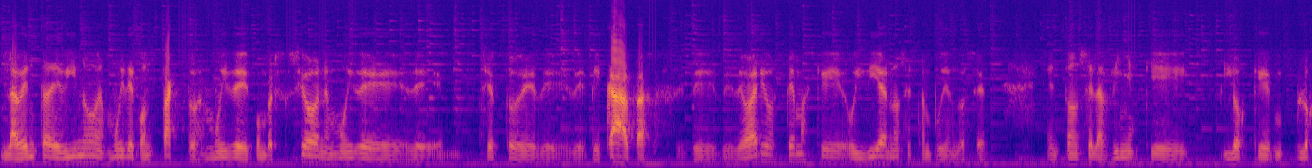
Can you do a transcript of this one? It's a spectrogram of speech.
la venta de vino es muy de contacto, es muy de conversación, es muy de, ¿cierto? De, de, de catas, de, varios temas que hoy día no se están pudiendo hacer. Entonces las viñas que los que los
